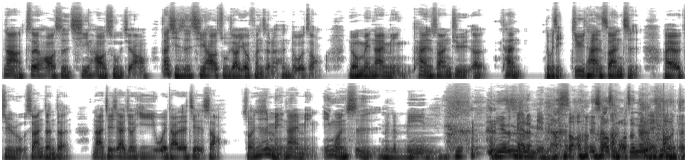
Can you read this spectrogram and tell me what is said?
那最后是七号塑胶，但其实七号塑胶又分成了很多种，有美耐敏、碳酸聚呃碳，对不起，聚碳酸酯，还有聚乳酸等等。那接下来就一一为大家介绍。首先是美耐敏，英文是 Melamin，应该是 Melamin 啊，手 你笑什么？真的没好的，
